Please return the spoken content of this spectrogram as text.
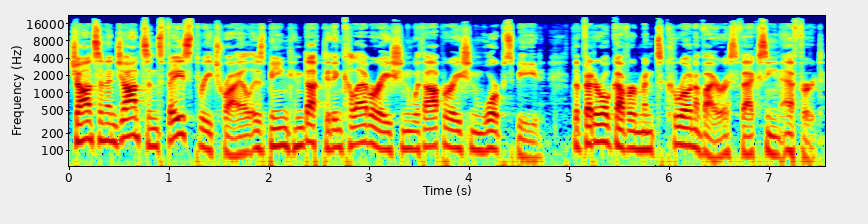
Johnson & Johnson's phase 3 trial is being conducted in collaboration with Operation Warp Speed, the federal government's coronavirus vaccine effort.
